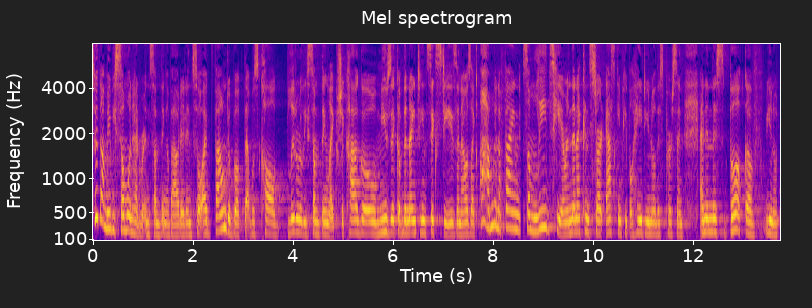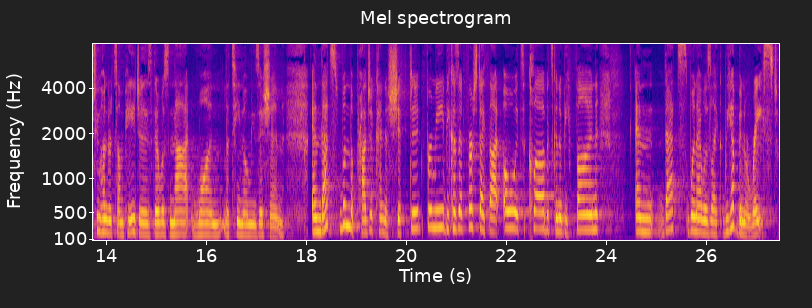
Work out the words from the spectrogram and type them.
So I thought maybe someone had written something about it. And so I found a book that was called literally something like Chicago Music of the 1960s. And I was like, oh, I'm going to find some leads here. And then I can start asking people, hey, do you know this person? And in this book of, you know, 200 some pages, there was not one Latino musician. And that's when the project kind of shifted for me because at first I thought, oh, it's a club, it's going to be fun. And that's when I was like, we have been erased,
